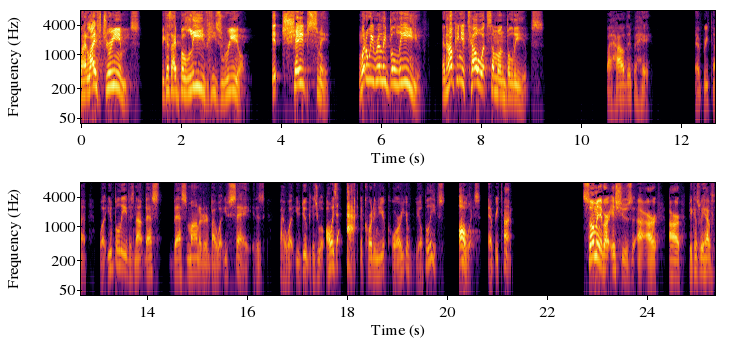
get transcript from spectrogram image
my life dreams, because I believe He's real. It shapes me. What do we really believe? And how can you tell what someone believes? By how they behave every time. What you believe is not best, best monitored by what you say, it is by what you do, because you will always act according to your core, your real beliefs. Always, every time. So many of our issues are, are because we have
